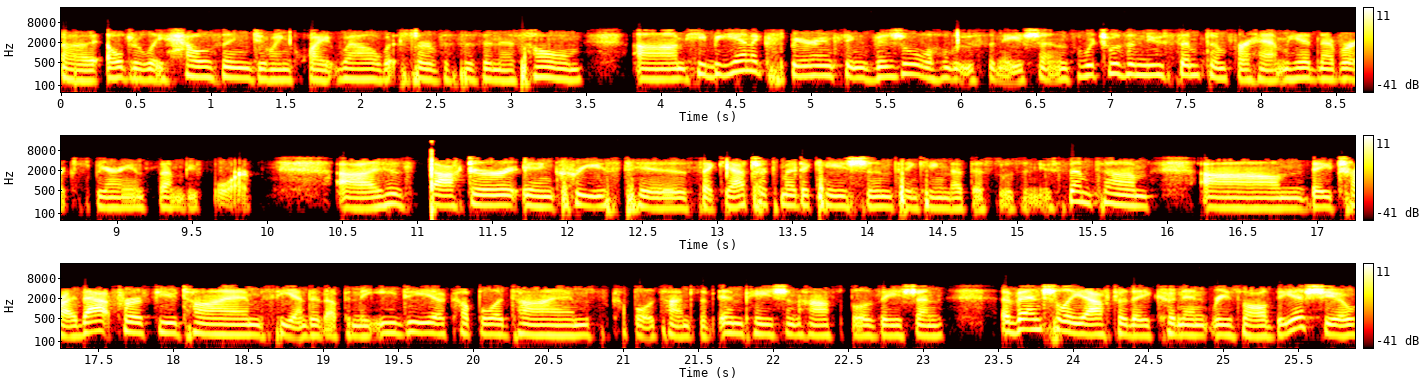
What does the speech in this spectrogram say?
uh, elderly housing, doing quite well with services in his home. Um, he began experiencing visual hallucinations, which was a new symptom for him. He had never experienced them before. Uh, his doctor increased his psychiatric medication, thinking that this was a new symptom. Um, they tried that for a few times. He ended up in the ED a couple of times, a couple of times of inpatient hospitalization. Eventually, after they couldn't resolve the issue,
